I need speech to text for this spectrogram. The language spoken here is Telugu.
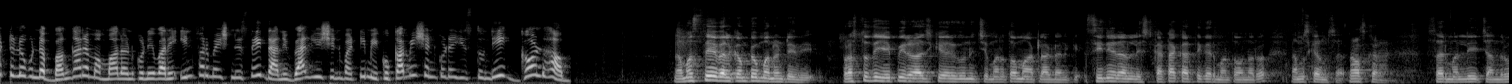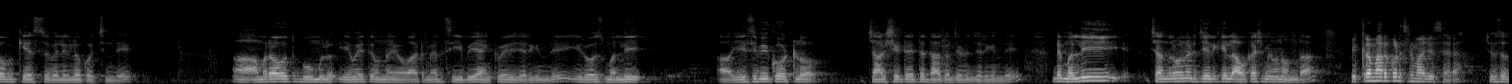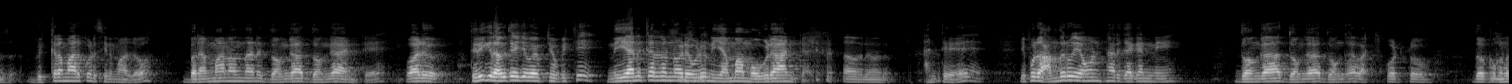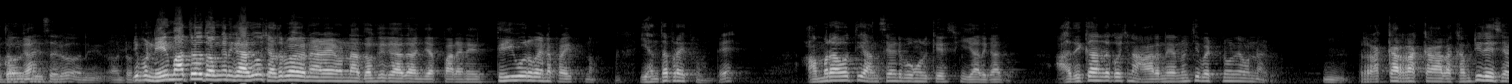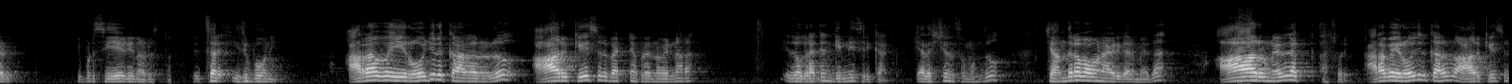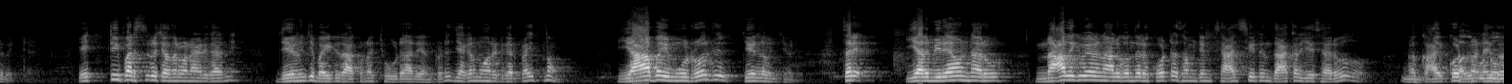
తాకట్టులో ఉన్న బంగారం అమ్మాలనుకునే వారి ఇన్ఫర్మేషన్ ఇస్తే దాని వాల్యుయేషన్ బట్టి మీకు కమిషన్ కూడా ఇస్తుంది గోల్డ్ హబ్. నమస్తే వెల్కమ్ టు మనం టీవీ. ప్రస్తుత ఏపీ రాజకీయాల గురించి మనతో మాట్లాడడానికి సీనియర్ అనలిస్ట్ కటా కార్తిక్ గారు మనతో ఉన్నారు. నమస్కారం సార్. నమస్కారం సార్ మళ్ళీ చంద్రబాబు కేసు వెలుగులోకి వచ్చింది. అమరావతి భూములు ఏమైతే ఉన్నాయో వాటి మీద సిబిఐ ఎంక్వైరీ జరిగింది. ఈరోజు మళ్ళీ ఏసీబీ కోర్టులో ఛార్జ్షీట్ అయితే దాఖలు చేయడం జరిగింది. అంటే మళ్ళీ చంద్రబాబు నాయుడు జైలుకి వెళ్ళే అవకాశం ఏమైనా ఉందా? విక్రమార్కుడు సినిమా చూసారా? చూసాను సార్. విక్రమార్కుడు సినిమాలో బ్రహ్మానందాన్ని దొంగ దొంగ అంటే వాడు తిరిగి రవితేజ వైపు చూపించి నీ వెనకాల ఉన్నవాడు ఎవడు? నీ అమ్మ మొగుడా? అంటాడు. అవునవును. అంటే ఇప్పుడు అందరూ ఏమంటున్నారు జగన్ని? దొంగ దొంగ దొంగ లక్ష కోట్లు దొంగ దొంగ. ఇప్పుడు నేను మాత్రమే దొంగని కాదు చంద్రబాబు నాయుడు ఉన్న దొంగ కాదు అని చెప్పాలనే తీవ్రమైన ప్రయత్నం. ఎంత ప్రయత్నం అంటే అమరావతి అన్సైడ్ భూముల కేసు ఇవ్వాలి కాదు. అధికారంలోకి వచ్చిన ఆరు నెలల నుంచి పెట్టుతూనే ఉన్నాడు. రకరకాల కమిటీలు వేసాడు ఇప్పుడు సిఐడి నడుస్తుంది. సరే ఇది పోని. అరవై రోజుల కాలంలో ఆరు కేసులు పెట్టినప్పుడు విన్నారా? ఇది ఒక రకం గిన్నీస్ రికార్డ్. ఎలక్షన్స్ ముందు చంద్రబాబు నాయుడు గారి మీద ఆరు నెలల సారీ అరవై రోజుల కాలంలో ఆరు కేసులు పెట్టాడు. ఎట్టి పరిస్థితుల్లో చంద్రబాబు నాయుడు గారిని జైలు నుంచి బయటికి రాకుండా చూడాలి అనుకుంటే జగన్మోహన్ రెడ్డి గారి ప్రయత్నం. యాభై మూడు రోజులు జైల్లో ఉంచాడు. సరే ఇవాళ మీరేమంటున్నారు? నాలుగు వేల నాలుగు వందల కోట్ల సంబంధించిన ఛార్జ్ షీట్ని దాఖలు చేశారు. హైకోర్టు అనేది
